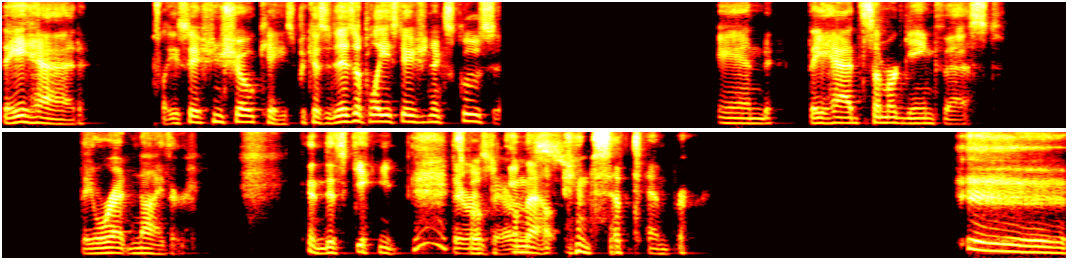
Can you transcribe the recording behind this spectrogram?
they had PlayStation Showcase because it is a PlayStation exclusive. And they had Summer Game Fest. They were at neither. in this game They're supposed to come out in September. uh,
